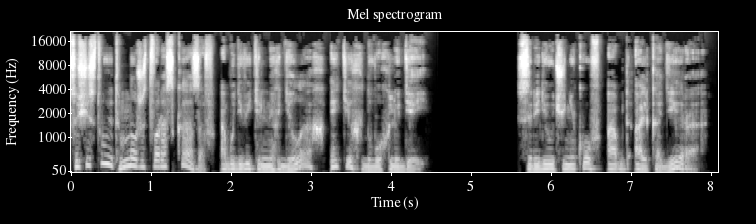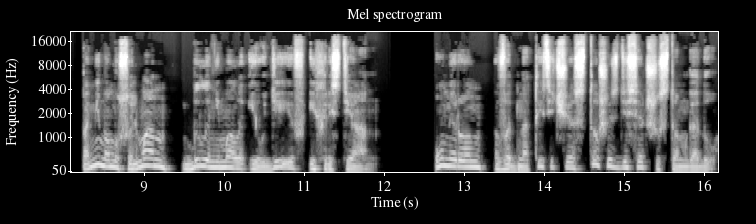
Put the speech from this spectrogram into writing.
Существует множество рассказов об удивительных делах этих двух людей. Среди учеников Абд-аль-Кадира, помимо мусульман, было немало иудеев и христиан. Умер он в 1166 году.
